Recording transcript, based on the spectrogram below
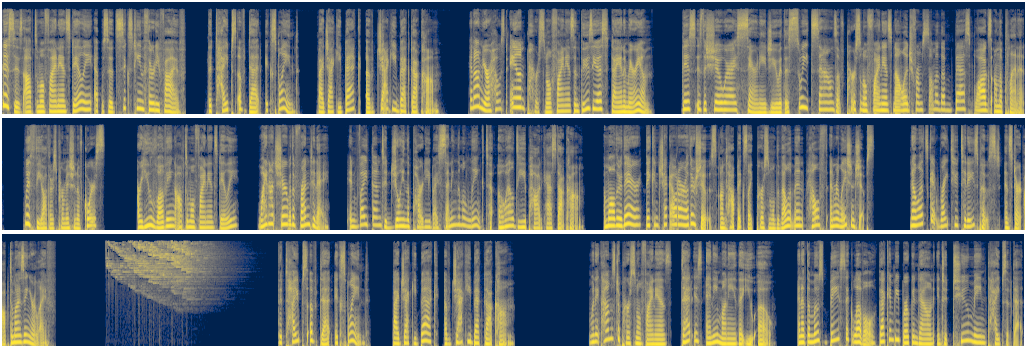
This is Optimal Finance Daily, episode 1635 The Types of Debt Explained by Jackie Beck of JackieBeck.com. And I'm your host and personal finance enthusiast, Diana Merriam. This is the show where I serenade you with the sweet sounds of personal finance knowledge from some of the best blogs on the planet, with the author's permission, of course. Are you loving Optimal Finance Daily? Why not share with a friend today? Invite them to join the party by sending them a link to oldpodcast.com. And while they're there, they can check out our other shows on topics like personal development, health, and relationships. Now let's get right to today's post and start optimizing your life. The Types of Debt Explained by Jackie Beck of JackieBeck.com. When it comes to personal finance, debt is any money that you owe. And at the most basic level, that can be broken down into two main types of debt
